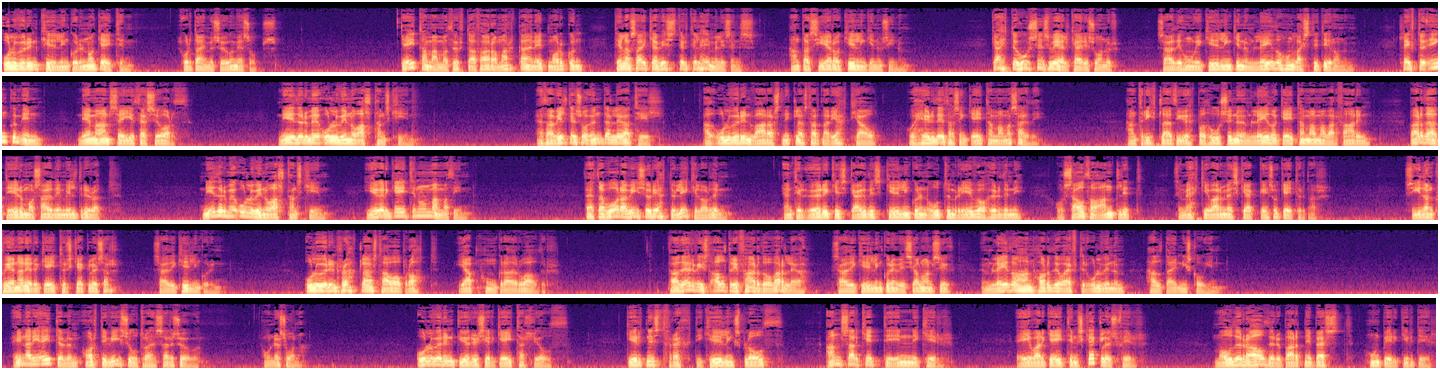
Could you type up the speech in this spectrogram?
Úlfurinn, kiðlingurinn og geitin úr dæmisögum Esops. Geitamamma þurfti að fara á markaðin eitt morgun til að sækja vistir til heimilisins, handa sér og kiðlinginu sínum. Gættu húsins vel, kæri sonur, sagði hún við kiðlingin um leið og hún læsti dýrónum. Hleyftu engum inn nema hann segi þessi orð. Niður með Úlfin og allt hans kín. En það vildi svo undarlega til að úlfurinn var að sniglast þarna rétt hjá og heyrði það sem geitamamma sagði. Hann trítlaði því upp á húsinu um leið og geitamamma var farin, barði að dyrum og sagði mildri rött. Nýður með úlfin og allt hans kín, ég er geitin úr mamma þín. Þetta voru að vísu réttu líkilorðin, en til öryggis gægði skiðlingurinn út um rifu og hörðunni og sá þá andlit sem ekki var með skegg eins og geiturnar. Síðan hvenar eru geitur skegglausar, sagði kýlingurinn. Úlfurinn rökklaðast þá á brott, jafn hungraður og áður. Það er vist aldrei farð og varlega, sagði kýlingurinn við sjálfan sig um leið og hann horði og eftir úlfinum halda inn í skóginn. Einar í eitölum orti vísu út frá þessari sögu. Hún er svona. Úlfurinn gjörir sér geitar hljóð, gyrnist frekt í kýðlingsblóð, ansar kitti inni kyrr, ei var geitin skegglaus fyrr, móður ráð eru barni best, hún byrgir dyr.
